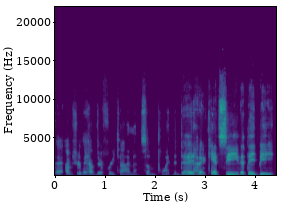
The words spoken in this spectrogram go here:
that- I'm sure they have their free time at some point in the day. I I can't see that they'd be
